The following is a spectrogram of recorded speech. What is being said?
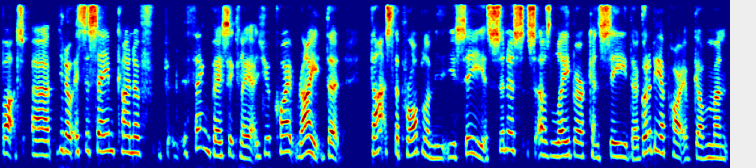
But uh, you know, it's the same kind of thing basically. You're quite right that that's the problem that you see. As soon as as Labour can see they're going to be a part of government,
